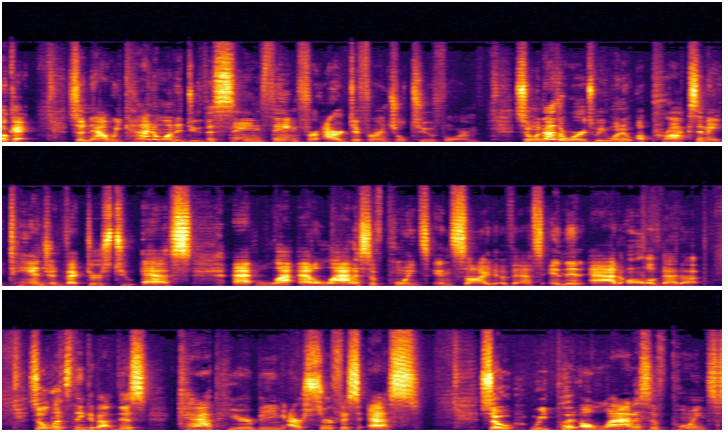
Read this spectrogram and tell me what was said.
Okay, so now we kind of want to do the same thing for our differential two form. So in other words, we want to approximate tangent vectors to S at, at a lattice of points inside of S and then add all of that up. So let's think about this cap here being our surface S. So we put a lattice of points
